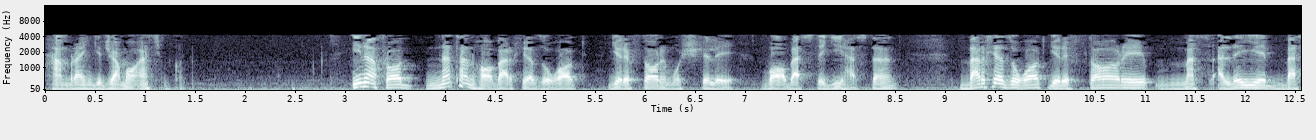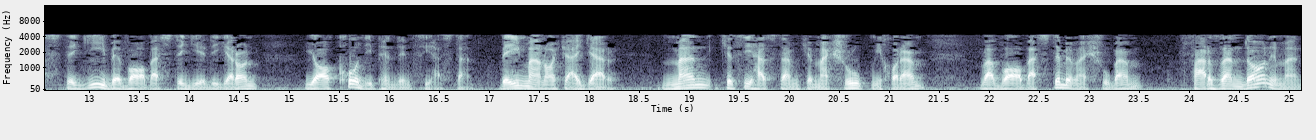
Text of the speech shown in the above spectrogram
همرنگ جماعت می‌کنند. این افراد نه تنها برخی از اوقات گرفتار مشکل وابستگی هستند. برخی از اوقات گرفتار مسئله بستگی به وابستگی دیگران یا کودیپندنسی هستند. به این معنا که اگر من کسی هستم که مشروب می‌خورم و وابسته به مشروبم فرزندان من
